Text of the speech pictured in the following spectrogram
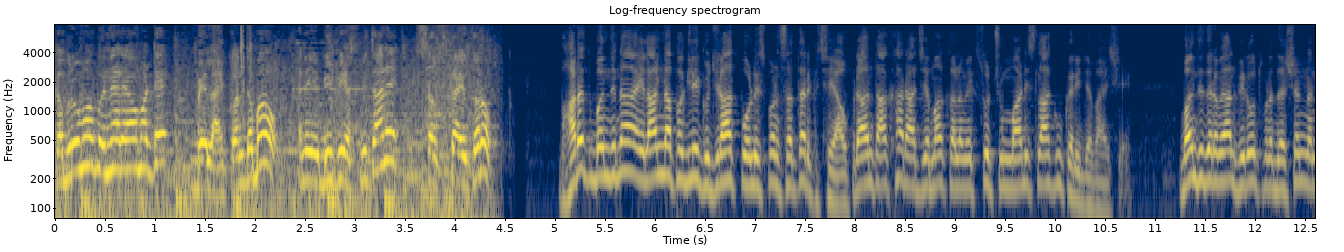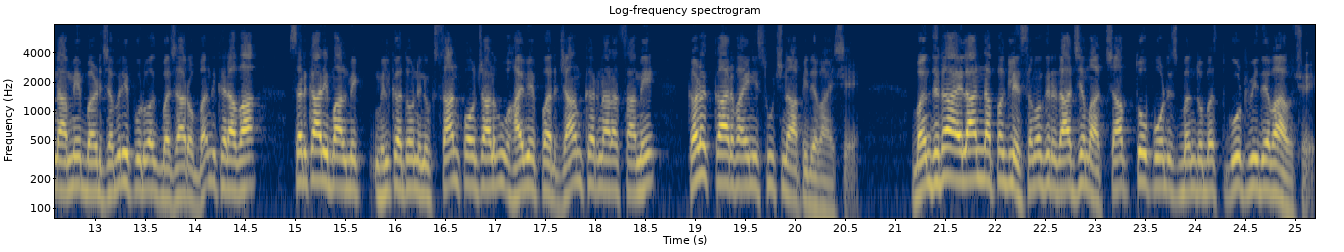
ખબરોમાં બન્યા રહેવા માટે બેલ આઇકોન દબાવો અને એબીપી અસ્મિતાને સબસ્ક્રાઇબ કરો. ભારત બંધના એલાનના પગલે ગુજરાત પોલીસ પણ સતર્ક છે. આ ઉપરાંત આખા રાજ્યમાં કલમ એકસો ચુમ્માળીસ લાગુ કરી દેવાય છે. બંધ દરમિયાન વિરોધ પ્રદર્શનના નામે બળજબરીપૂર્વક બજારો બંધ કરાવવા, સરકારી માલ મિલકતોને નુકસાન પહોંચાડવું હાઈવે પર જામ કરનારા સામે કડક કાર્યવાહીની સૂચના આપી દેવાય છે. બંધના એલાનના પગલે સમગ્ર રાજ્યમાં ચાંપતો પોલીસ બંદોબસ્ત ગોઠવી દેવાયો છે.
